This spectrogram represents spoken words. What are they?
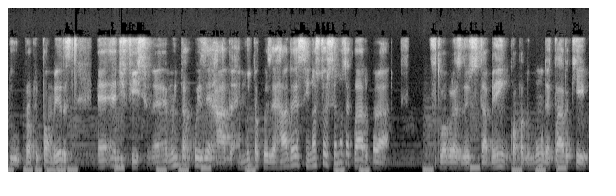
do próprio Palmeiras. É, é difícil, né? É muita coisa errada, é muita coisa errada. É assim, nós torcemos, é claro, para o futebol brasileiro se dar bem em Copa do Mundo. É claro que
